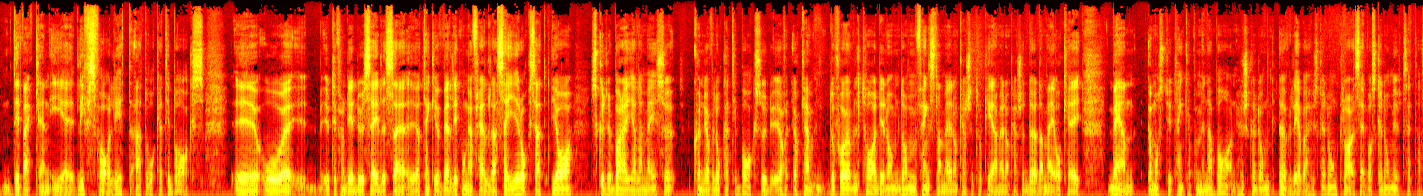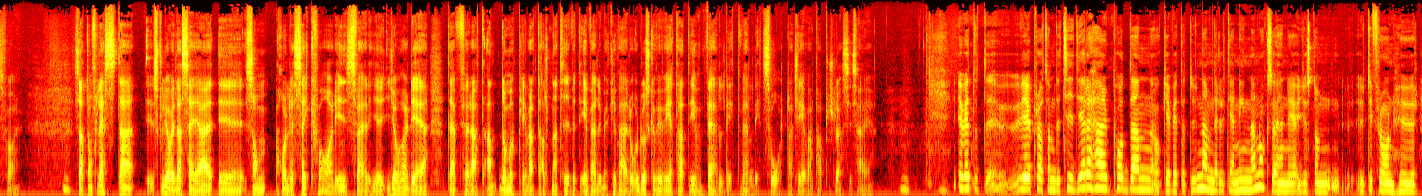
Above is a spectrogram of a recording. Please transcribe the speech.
det verkligen är livsfarligt att åka tillbaks. Eh, och utifrån det du säger Lisa, jag tänker väldigt många föräldrar säger också att ja, skulle det bara gälla mig så kunde jag väl åka tillbaka. Så jag, jag kan, då får jag väl ta det. De, de fängslar mig, de kanske torterar mig, de kanske dödar mig. Okej, okay. men jag måste ju tänka på mina barn. Hur ska de överleva? Hur ska de klara sig? Vad ska de utsättas för? Mm. Så att de flesta, skulle jag vilja säga, eh, som håller sig kvar i Sverige gör det därför att de upplever att alternativet är väldigt mycket värre. Och då ska vi veta att det är väldigt, väldigt svårt att leva papperslös i Sverige. Mm. Jag vet att eh, vi har pratat om det tidigare här i podden och jag vet att du nämnde lite grann innan också Henry, just om utifrån hur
